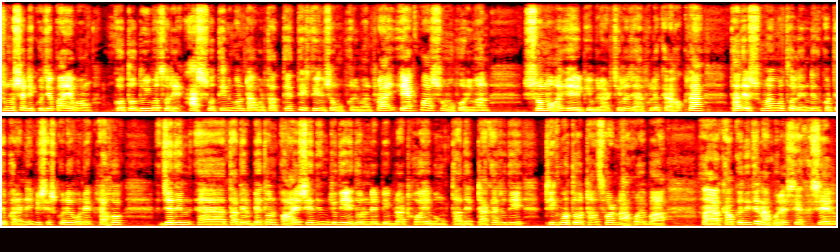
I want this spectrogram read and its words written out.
সমস্যাটি খুঁজে পায় এবং গত দুই বছরে আটশো তিন ঘণ্টা অর্থাৎ তেত্রিশ দিন সম পরিমাণ প্রায় এক মাস সম পরিমাণ সময় এই বিভ্রাট ছিল, যার ফলে গ্রাহকরা তাদের সময় মতো লেনদেন করতে পারেনি। বিশেষ করে অনেক গ্রাহক যেদিন তাদের বেতন পায়, সেদিন যদি এই ধরনের বিভ্রাট হয় এবং তাদের টাকা যদি ঠিকমতো ট্রান্সফার না হয় বা কাউকে দিতে না পারে, সে সে-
